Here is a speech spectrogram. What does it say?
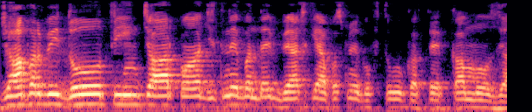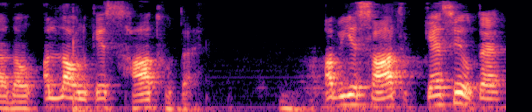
جہاں پر بھی دو، تین، چار، پانچ جتنے بندے بیٹھ کے آپس میں گفتگو کرتے، کم ہو زیادہ ہو اللہ ان کے ساتھ ہوتا ہے۔ اب یہ ساتھ کیسے ہوتا ہے؟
